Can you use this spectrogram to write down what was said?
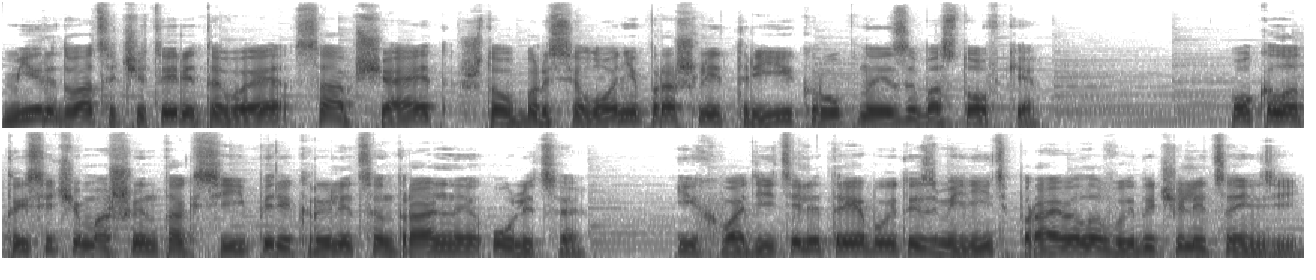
Мир 24 ТВ сообщает, что в Барселоне прошли три крупные забастовки. Около тысячи машин такси перекрыли центральные улицы – их водители требуют изменить правила выдачи лицензий.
